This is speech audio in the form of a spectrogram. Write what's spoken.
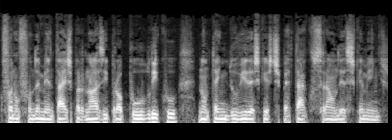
que foram fundamentais para nós e para o público, não tenho dúvidas que este espetáculo será um desses caminhos.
